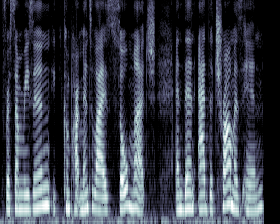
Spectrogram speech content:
for some reason compartmentalize so much and then add the traumas in.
